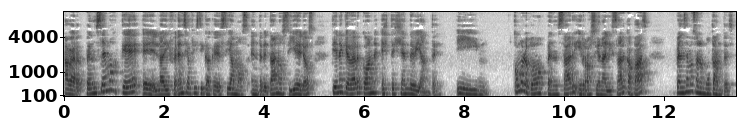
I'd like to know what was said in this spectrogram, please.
a ver, pensemos que eh, la diferencia física que decíamos entre Thanos y Eros tiene que ver con este gen deviante. ¿Y cómo lo podemos pensar y racionalizar capaz? Pensemos en los mutantes.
